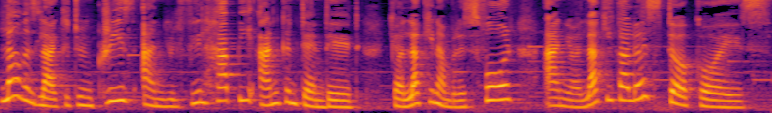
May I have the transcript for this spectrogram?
love is likely to increase and you'll feel happy and contented. Your lucky number is 4 and your lucky color is turquoise.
